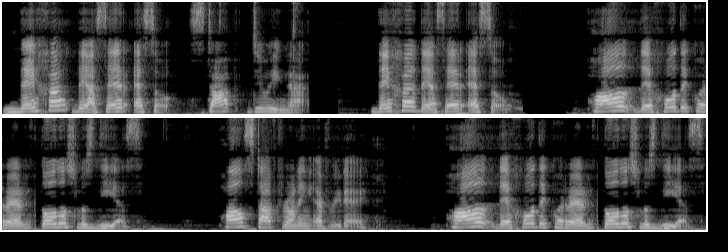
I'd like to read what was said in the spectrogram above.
Deja de hacer eso. Stop doing that. Deja de hacer eso. Paul dejó de correr todos los días. Paul stopped running every day. Paul dejó de correr todos los días.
